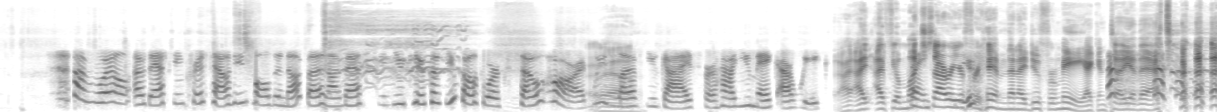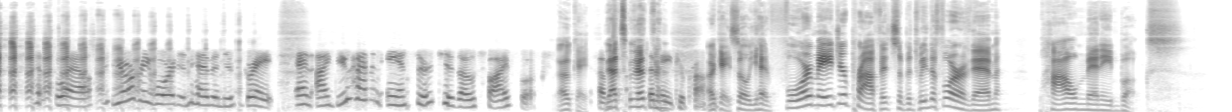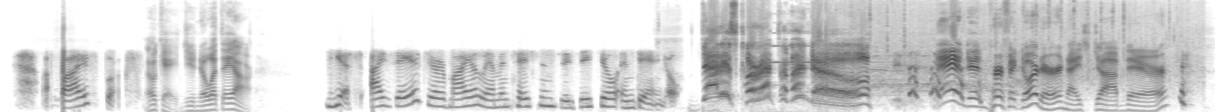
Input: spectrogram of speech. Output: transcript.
I'm um, well. I was asking Chris how he's holding up, and I'm asking you too because you both work so hard. We Well. love you guys for how you make our week. I, I, I feel much Thank sorrier you. for him than I do for me. I can tell you that. well, your reward in heaven is great, and I do have an answer to those five books okay, that's that's the major prophets. okay. So you had four major prophets. So between the four of them, how many books? Five books. Okay, do you know what they are? Yes, Isaiah, Jeremiah, Lamentations, Ezekiel, and Daniel. That is correct, Amundo! and in perfect order. Nice job there.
